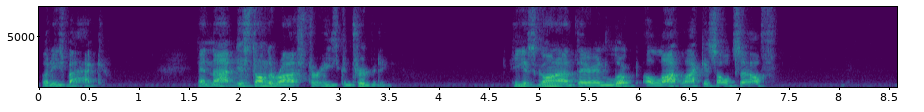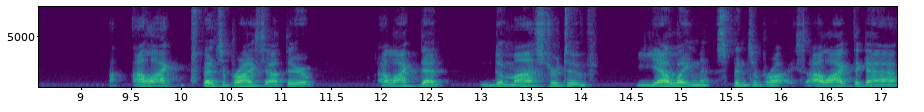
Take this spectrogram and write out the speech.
But he's back. And not just on the roster, he's contributing. He has gone out there and looked a lot like his old self. I like Spencer Price out there I like that demonstrative yelling Spencer Price. I like the guy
